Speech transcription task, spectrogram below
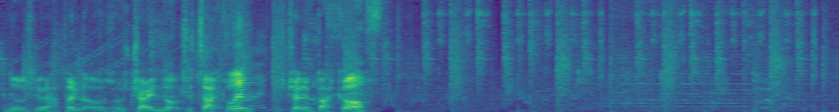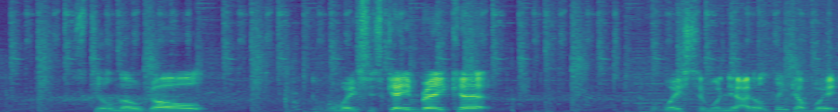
I knew what was going to happen. I was, I was trying not to tackle him. I was trying to back off. Still no goal. Don't want to waste this game breaker I haven't wasted one yet. I don't think I've wait.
